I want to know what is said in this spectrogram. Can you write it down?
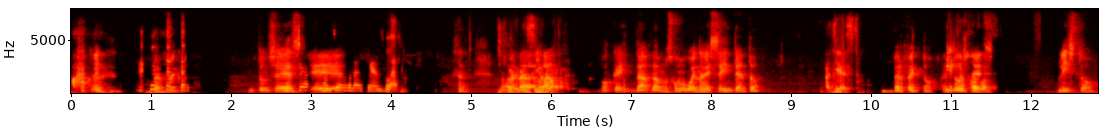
Ok, perfecto. Entonces, Muchas, eh, muchas gracias, Bar. no, gracias, señor. Ok, da- damos como buena ese intento. Así es. Perfecto. Sí, por favor. Entonces, listo.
